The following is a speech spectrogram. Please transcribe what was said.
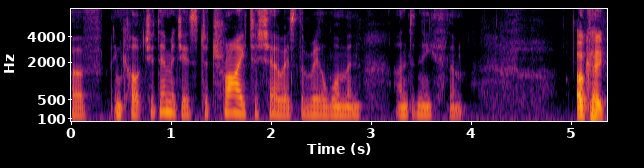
of encultured images to try to show us the real woman underneath them. Okay,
